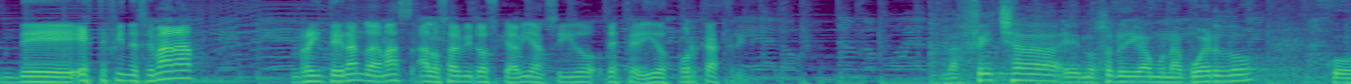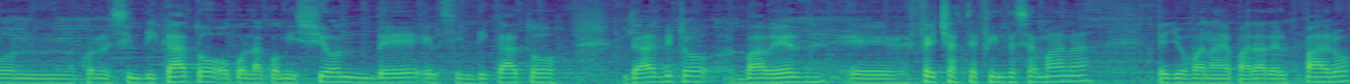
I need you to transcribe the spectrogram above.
de este fin de semana, reintegrando además a los árbitros que habían sido despedidos por Castri. La fecha, eh, nosotros llegamos a un acuerdo con, el sindicato o con la comisión del sindicato de árbitros. Va a haber eh, fecha este fin de semana, ellos van a deparar el paro,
